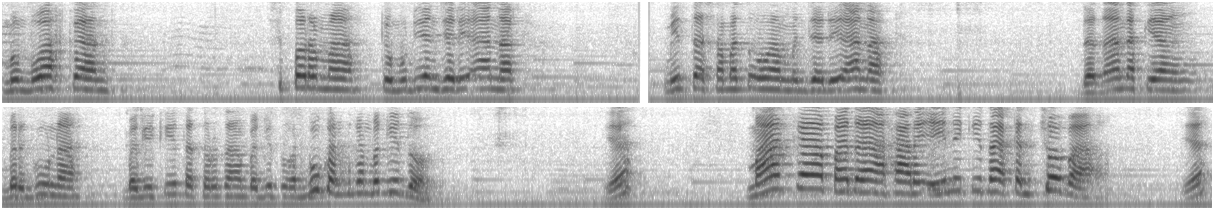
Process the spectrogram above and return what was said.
membuahkan sperma, kemudian jadi anak, minta sama Tuhan menjadi anak dan anak yang berguna bagi kita terutama bagi Tuhan. Bukan, bukan begitu. Ya. Maka pada hari ini kita akan coba ya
